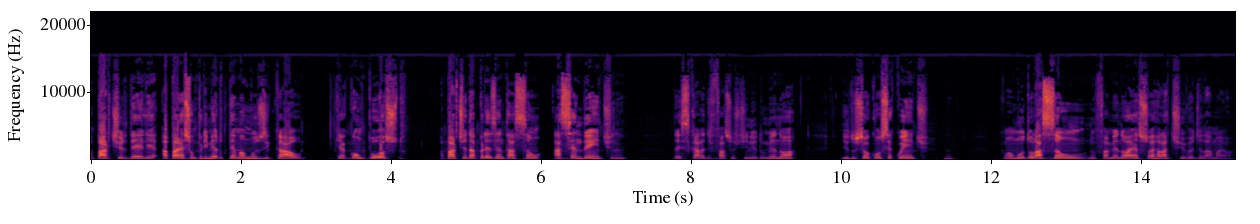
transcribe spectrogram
a partir dele aparece um primeiro tema musical que é composto a partir da apresentação ascendente né, da escala de Fá sustenido menor e do seu consequente, né, uma modulação no Fá menor a sua relativa de Lá maior.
